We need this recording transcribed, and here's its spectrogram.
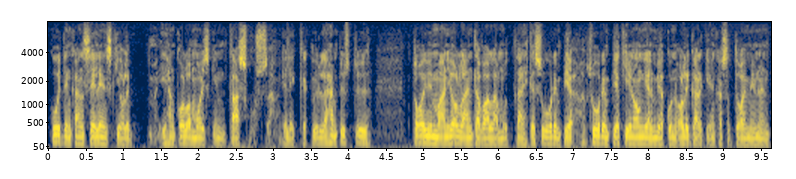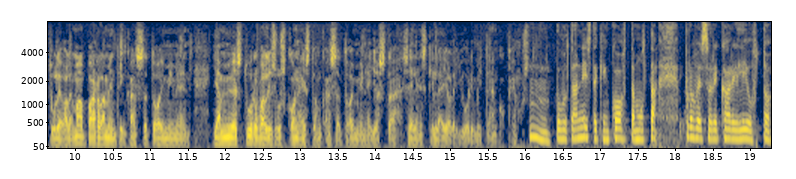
kuitenkaan Selenski ole ihan Kolomoiskin taskussa. Eli kyllä hän pystyy toimimaan jollain tavalla, mutta ehkä suurimpia, suurimpiakin ongelmia kuin oligarkien kanssa toimiminen tulee olemaan parlamentin kanssa toimiminen ja myös turvallisuuskoneiston kanssa toimiminen, josta Selenskillä ei ole juuri mitään kokemusta. Mm, puhutaan niistäkin kohta, mutta professori Kari Liuhto,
